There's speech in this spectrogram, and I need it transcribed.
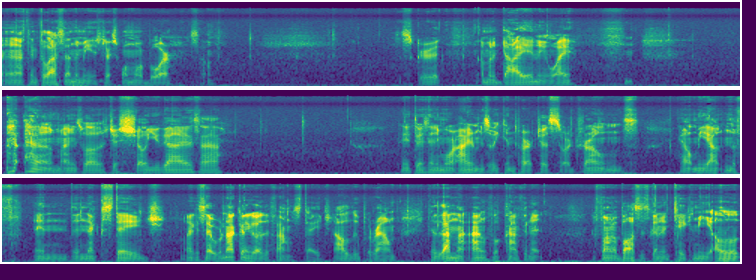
and I think the last enemy is just one more boar, so screw it. I'm gonna die anyway. Might as well just show you guys uh, if there's any more items we can purchase or drones help me out in the in the next stage. Like I said, we're not going to go to the final stage. I'll loop around because I'm not. I don't feel confident. The final boss is going to take me a,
